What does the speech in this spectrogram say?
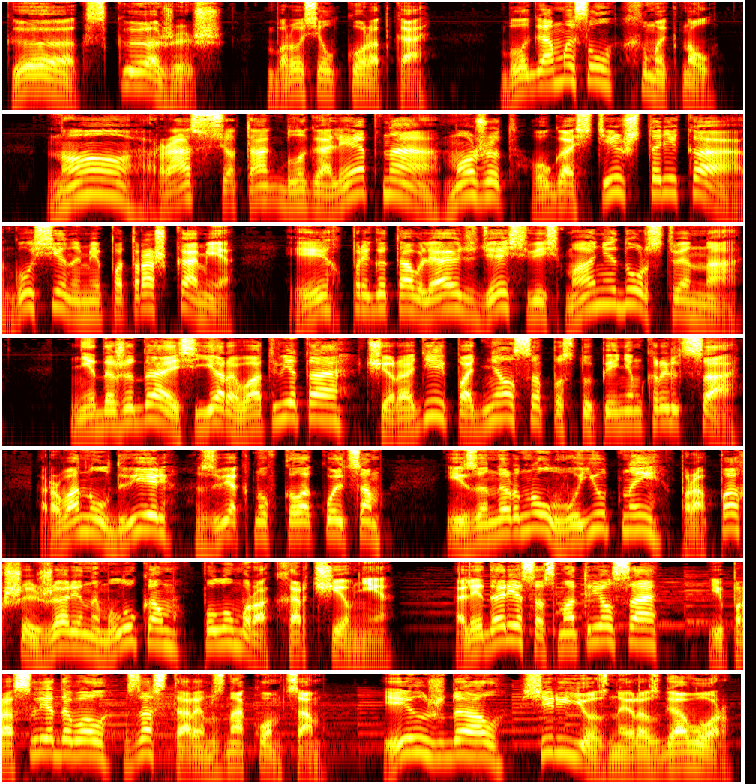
«Как скажешь», — бросил коротко. Благомысл хмыкнул. «Но раз все так благолепно, может, угостишь старика гусиными потрошками? Их приготовляют здесь весьма недурственно». Не дожидаясь ярого ответа, чародей поднялся по ступеням крыльца, рванул дверь, звякнув колокольцем, и занырнул в уютный, пропахший жареным луком полумрак харчевни. Ледорез осмотрелся и проследовал за старым знакомцем. Их ждал серьезный разговор.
